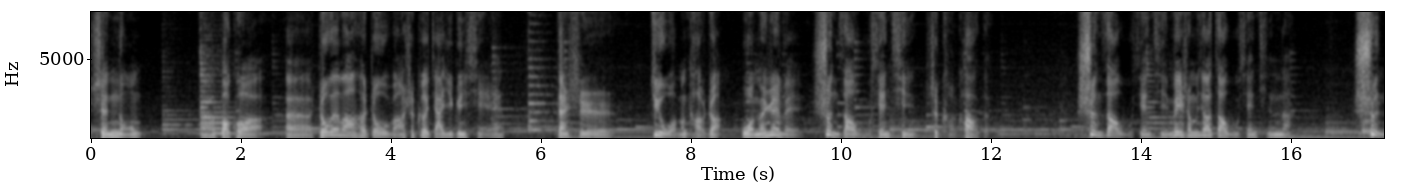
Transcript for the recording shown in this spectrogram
神农，呃，包括呃周文王和周武王是各加一根弦，但是据我们考证，我们认为舜造五弦琴是可靠的。舜造五弦琴，为什么要造五弦琴呢？舜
